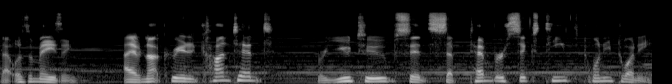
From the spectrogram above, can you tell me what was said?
That was amazing. I have not created content for YouTube since September 16th, 2020.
